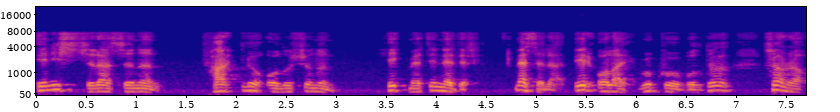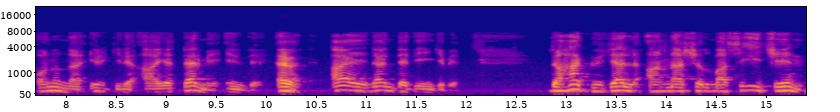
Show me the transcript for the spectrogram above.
iniş sırasının farklı oluşunun hikmeti nedir? Mesela bir olay vuku buldu, sonra onunla ilgili ayetler mi indi? Evet, aynen dediğin gibi. Daha güzel anlaşılması için,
